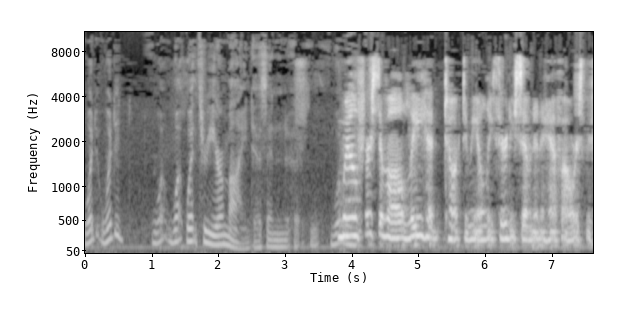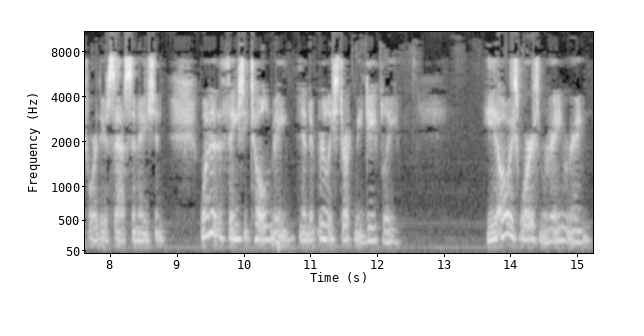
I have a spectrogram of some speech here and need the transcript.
what what did what what went through your mind? As in, uh, well, first of all, Lee had talked to me only 37 and a half hours before the assassination. One of the things he told me, and it really struck me deeply, he always wore his Marine ring.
